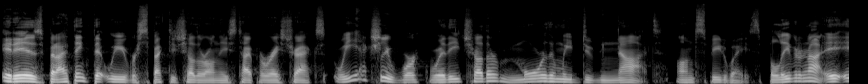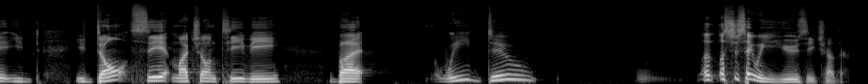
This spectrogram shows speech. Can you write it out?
It is, but I think that we respect each other on these type of racetracks. We actually work with each other more than we do not on speedways. Believe it or not, it, it, you you don't see it much on TV, but we do. let- Let's just say we use each other.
